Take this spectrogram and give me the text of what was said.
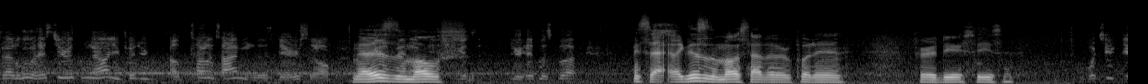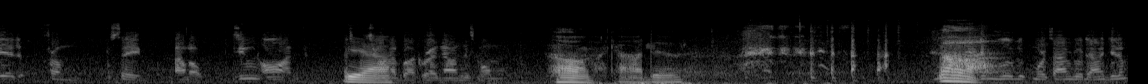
You've had a little history with them now. You put your, a ton of time into this deer, so. Now, this is the most, you Your hitless buck. exact, like, this is the most I've ever put in for a deer season. What you did from, say, I don't know, June on. That's what you're on a buck right now in this moment. Oh my god, dude. Oh, a ah. little bit more time go down and get him.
